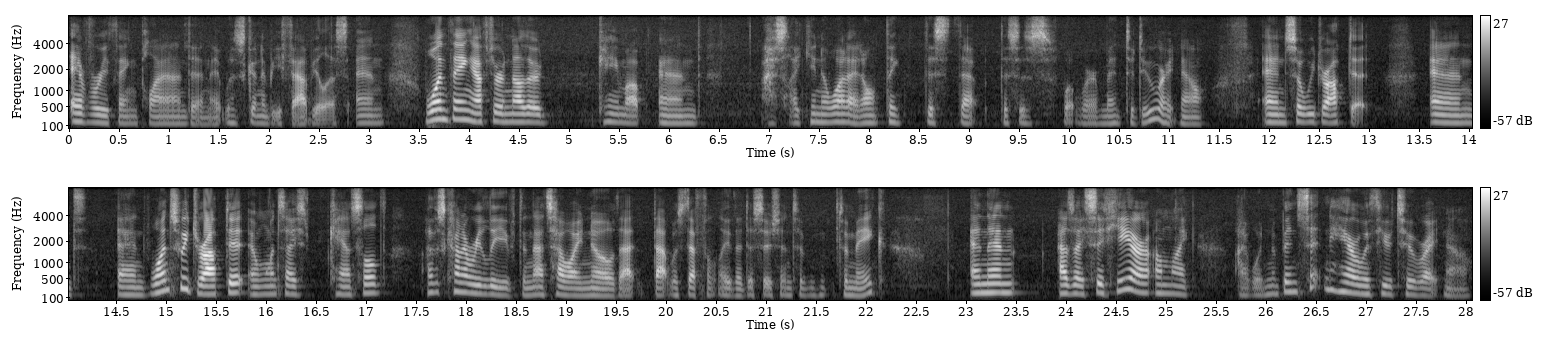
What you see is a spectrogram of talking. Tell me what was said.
everything planned, and it was going to be fabulous. And one thing after another came up, and I was like, you know what? I don't think this that this is what we're meant to do right now. And so we dropped it. And and once we dropped it, and once I canceled, I was kind of relieved, and that's how I know that that was definitely the decision to to make. And then as I sit here, I'm like, I wouldn't have been sitting here with you two right now.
